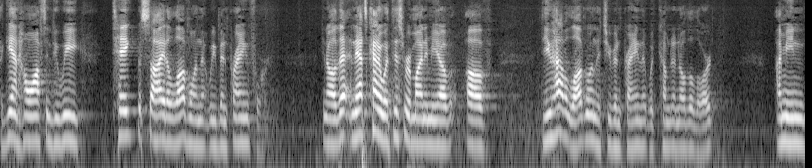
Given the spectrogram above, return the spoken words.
Again, how often do we take beside a loved one that we've been praying for? You know, that, and that's kind of what this reminded me of, of do you have a loved one that you've been praying that would come to know the Lord? I mean,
